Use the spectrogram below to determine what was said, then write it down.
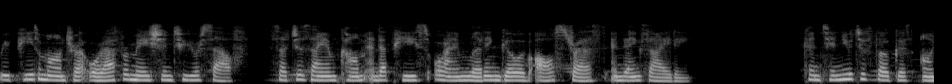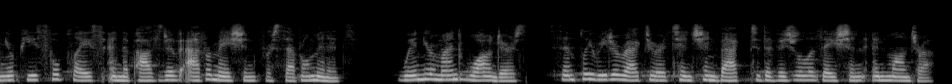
Repeat a mantra or affirmation to yourself, such as I am calm and at peace or I am letting go of all stress and anxiety. Continue to focus on your peaceful place and the positive affirmation for several minutes. When your mind wanders, simply redirect your attention back to the visualization and mantra.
